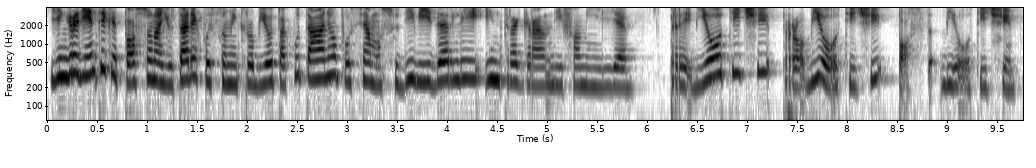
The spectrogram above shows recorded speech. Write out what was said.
Gli ingredienti che possono aiutare questo microbiota cutaneo possiamo suddividerli in tre grandi famiglie. prebiotici, probiotici, postbiotici.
